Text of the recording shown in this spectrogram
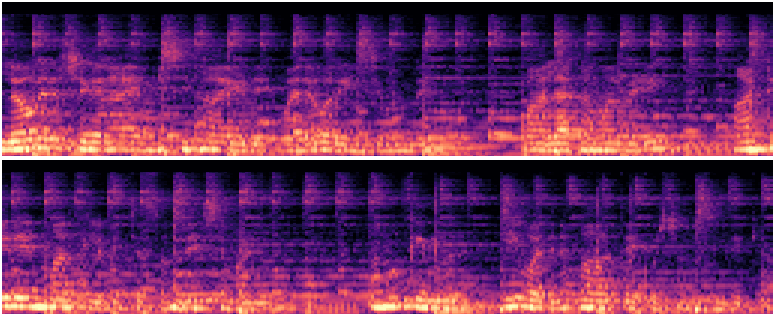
ലോകരക്ഷകനായ മിശിഹായുടെ വരവറിയിച്ചുകൊണ്ട് മാലാഖമാർ വഴി ആട്ടിടയന്മാർക്ക് ലഭിച്ച സന്ദേശമാണ് നമുക്കിന്ന് ഈ വചനഭാവത്തെക്കുറിച്ചൊന്ന് ചിന്തിക്കാം.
